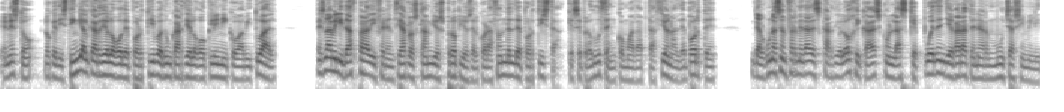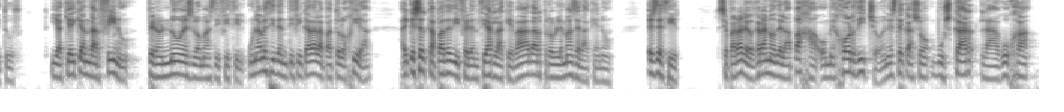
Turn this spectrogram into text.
En esto, lo que distingue al cardiólogo deportivo de un cardiólogo clínico habitual es la habilidad para diferenciar los cambios propios del corazón del deportista que se producen como adaptación al deporte de algunas enfermedades cardiológicas con las que pueden llegar a tener mucha similitud. Y aquí hay que andar fino, pero no es lo más difícil. Una vez identificada la patología, hay que ser capaz de diferenciar la que va a dar problemas de la que no. Es decir, separar el grano de la paja, o mejor dicho, en este caso, buscar la aguja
